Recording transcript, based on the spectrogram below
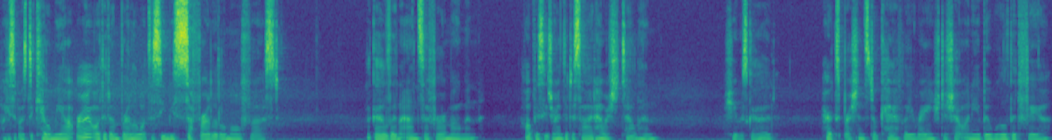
Were you supposed to kill me outright, or did Umbrella want to see me suffer a little more first? The girl didn't answer for a moment, obviously trying to decide how much to tell him. She was good, her expression still carefully arranged to show only a bewildered fear,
